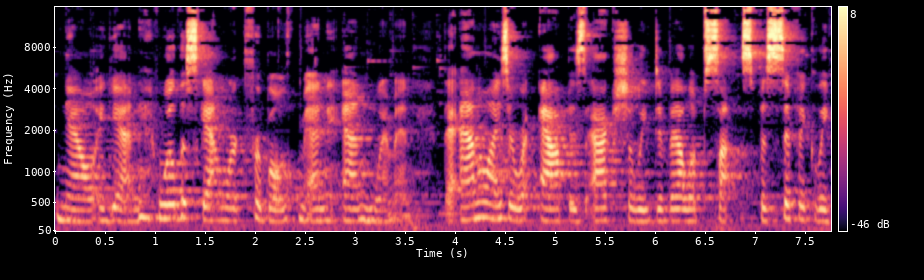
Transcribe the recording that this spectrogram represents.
now again, will the scan work for both men and women? The Analyzer app is actually developed specifically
